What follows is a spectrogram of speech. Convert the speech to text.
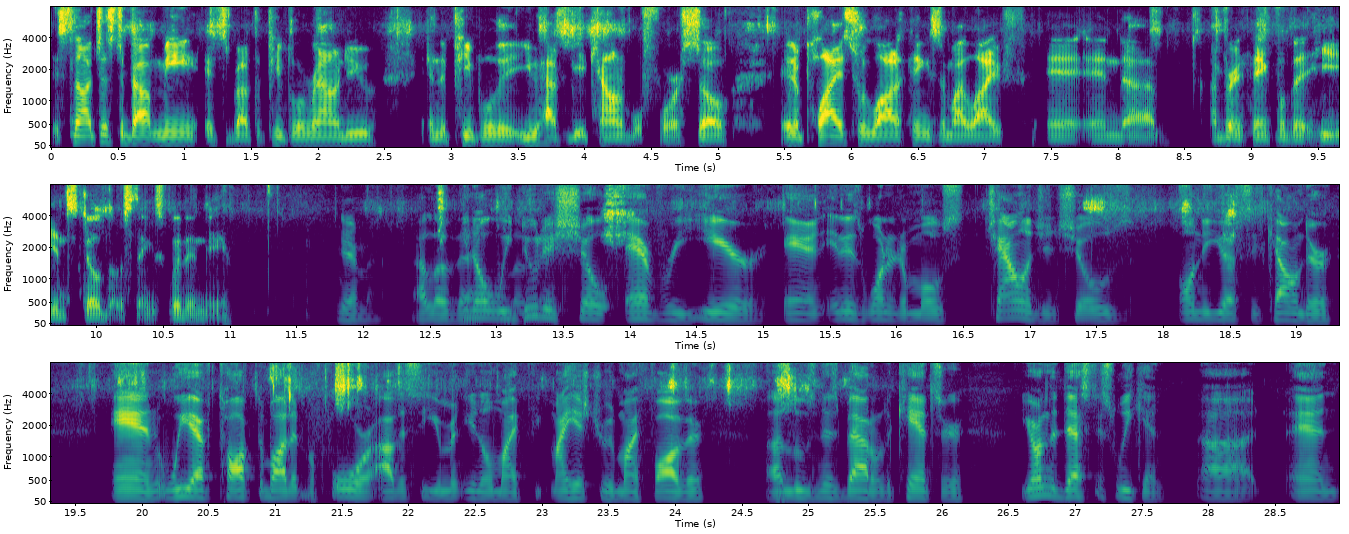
it's not just about me it's about the people around you and the people that you have to be accountable for so it applies to a lot of things in my life and, and uh, i'm very thankful that he instilled those things within me Yeah, man. I love that. You know, we do that. this show every year, and it is one of the most challenging shows on the UFC's calendar. And we have talked about it before. Obviously, you you know my my history with my father uh, losing his battle to cancer. You're on the desk this weekend, uh, and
